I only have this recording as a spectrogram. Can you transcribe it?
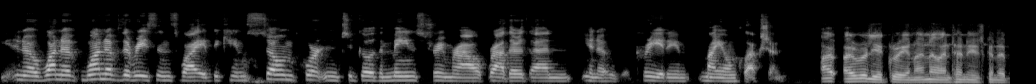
you know, one of one of the reasons why it became so important to go the mainstream route rather than, you know, creating my own collection. I, I really agree, and I know Antonio's going to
